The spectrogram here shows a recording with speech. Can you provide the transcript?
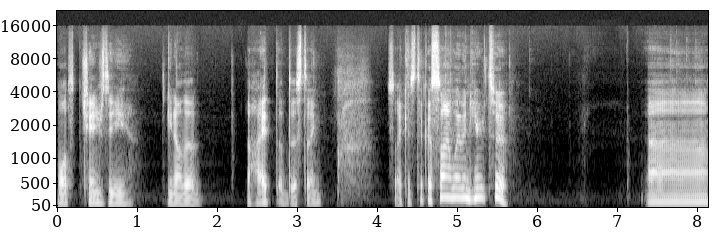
want to change the, you know, the the height of this thing. So I can stick a sine wave in here too. Uh,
